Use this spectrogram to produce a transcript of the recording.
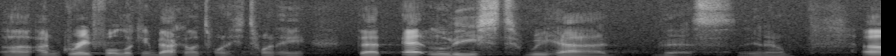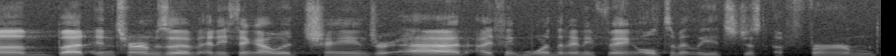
uh, I'm grateful looking back on 2020 that at least we had this. You know, um, but in terms of anything I would change or add, I think more than anything, ultimately, it's just affirmed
